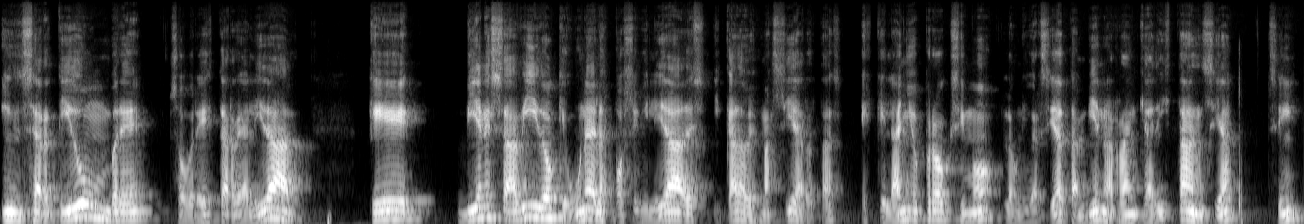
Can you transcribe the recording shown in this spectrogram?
incertidumbre sobre esta realidad, que bien es sabido que una de las posibilidades, y cada vez más ciertas, es que el año próximo la universidad también arranque a distancia, ¿sí?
